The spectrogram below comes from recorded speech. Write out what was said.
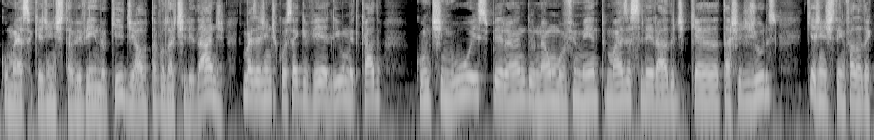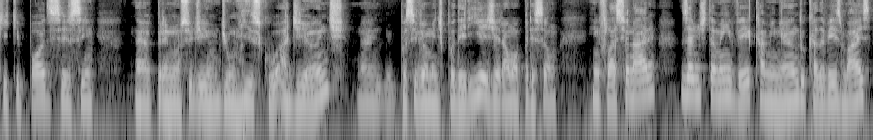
como essa que a gente está vivendo aqui, de alta volatilidade, mas a gente consegue ver ali o mercado continua esperando né, um movimento mais acelerado de queda da taxa de juros, que a gente tem falado aqui que pode ser sim né, prenúncio de, de um risco adiante, né, possivelmente poderia gerar uma pressão inflacionária, mas a gente também vê caminhando cada vez mais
